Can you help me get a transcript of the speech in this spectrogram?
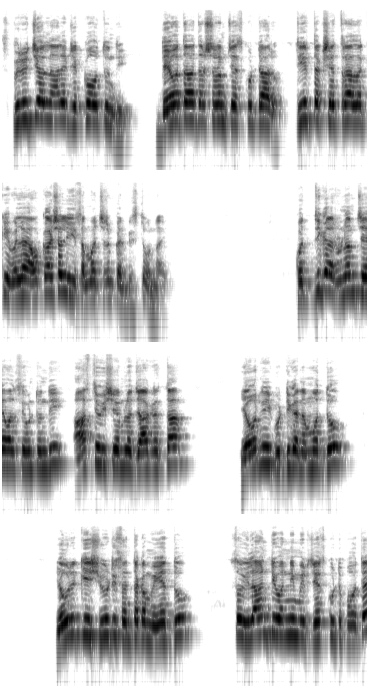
స్పిరిచువల్ నాలెడ్జ్ ఎక్కువ అవుతుంది దేవతా దర్శనం చేసుకుంటారు. తీర్థక్షేత్రాలకి వెళ్ళే అవకాశాలు ఈ సంవత్సరం కనిపిస్తూ ఉన్నాయి. కొద్దిగా రుణం చేయవలసి ఉంటుంది. ఆస్తి విషయంలో జాగ్రత్త. ఎవరిని గుడ్డిగా నమ్మొద్దు. ఎవరికి షూరిటీ సంతకం వేయొద్దు. సో ఇలాంటివన్నీ మీరు చేసుకుంటూ పోతే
